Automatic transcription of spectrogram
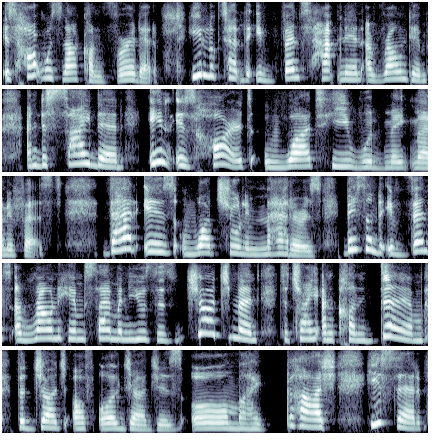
his heart was not converted. He looked at the events happening around him and decided in his heart what he would make manifest. That is what truly matters. Based on the events around him, Simon uses judgment to try and condemn the judge of all judges. Oh my gosh. He said,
